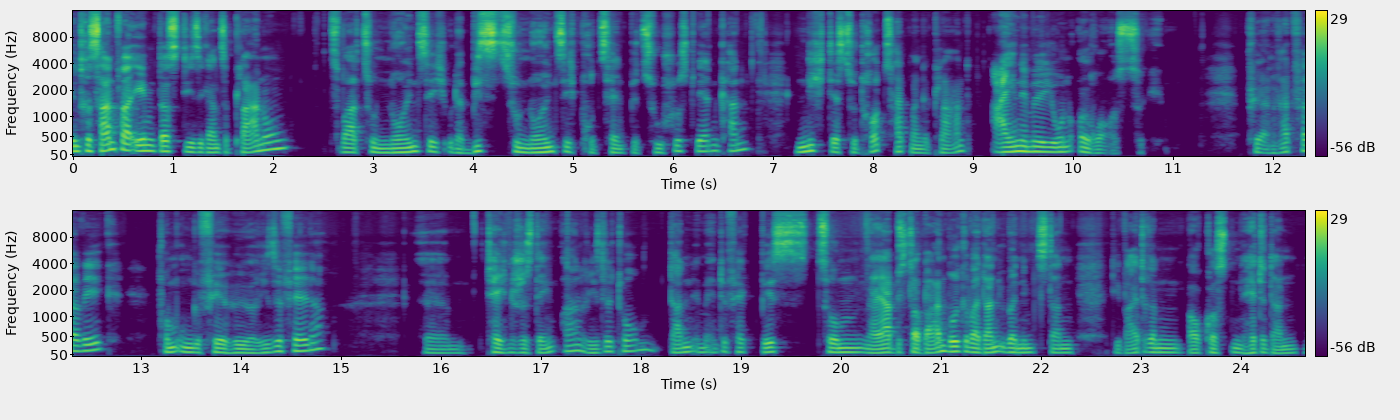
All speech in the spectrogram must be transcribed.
Interessant war eben, dass diese ganze Planung zwar zu 90 oder bis zu 90 Prozent bezuschusst werden kann. Nichtsdestotrotz hat man geplant, eine Million Euro auszugeben. Für einen Radfahrweg vom ungefähr Höhe Rieselfelder, ähm, technisches Denkmal, Rieselturm, dann im Endeffekt bis zum, naja, bis zur Bahnbrücke, weil dann übernimmt es dann die weiteren Baukosten, hätte dann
